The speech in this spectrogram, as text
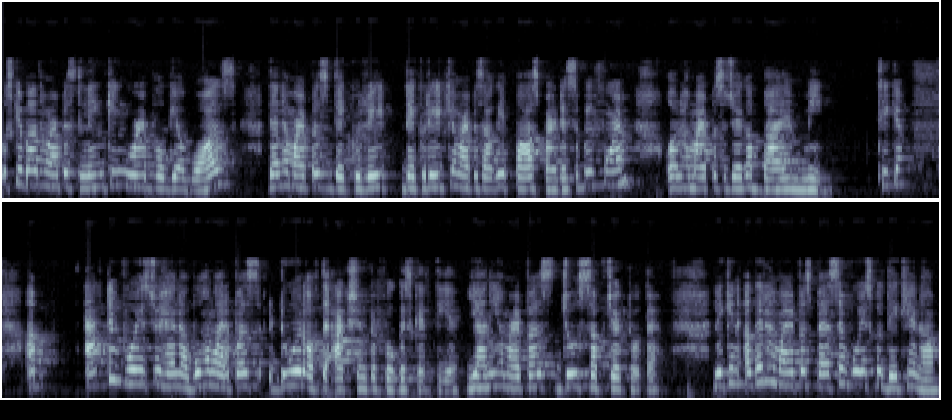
उसके बाद हमारे पास लिंकिंग वर्ब हो गया वॉज़ देन हमारे पास डेकोरेट डेकोरेट के हमारे पास आ गई पास पार्टिसिपल फॉर्म और हमारे पास हो जाएगा बाय मी ठीक है? अब एक्टिव वॉइस जो है ना, वो हमारे पास डूअर ऑफ़ द एक्शन पे फोकस करती है। यानी हमारे पास जो सब्जेक्ट होता है। लेकिन अगर हमारे पास पैसिव वॉइस को देखें ना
